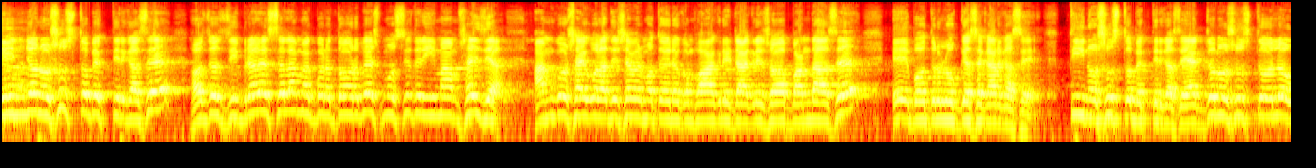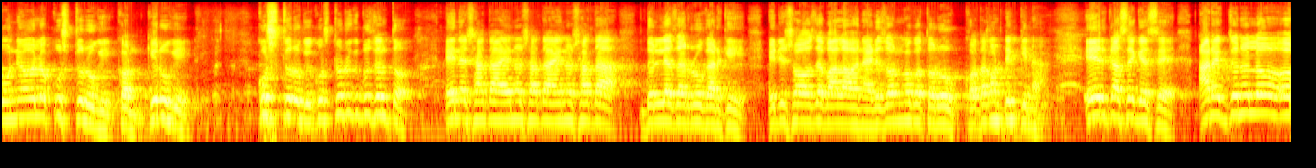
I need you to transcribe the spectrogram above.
তিনজন অসুস্থ ব্যক্তির কাছে হজরত জিব্রাইল সাল্লাম একবার দরবেশ মসজিদের ইমাম সাইজিয়া, আমগো সাইগুল আদি সাহেবের মতো এরকম ফাগরি টাগরি সব বান্দা আছে, এই ভদ্রলোক গেছে কার কাছে? তিন অসুস্থ ব্যক্তির কাছে। একজন অসুস্থ হলো, উনি হলো কুষ্ঠ রুগী। কোন? কি রুগী? কুষ্ঠরোগী কুষ্ঠরোগী বুঝেন তো এনে সাদা এনে সাদা এনে সাদা দল্যাজার রোগ আর কি। এটি সহজে ভালো হয় না এটি জন্মগত রোগ কথা কোন ঠিক কিনা? এর কাছে গেছে আরেকজন হলো ও,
